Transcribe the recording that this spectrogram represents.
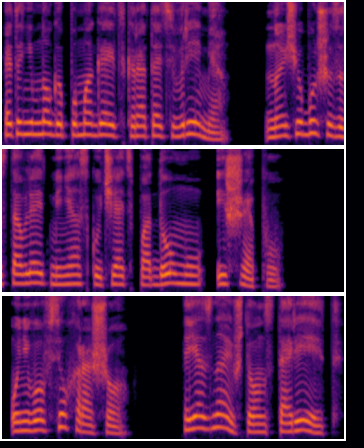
Это немного помогает скоротать время, но еще больше заставляет меня скучать по дому и шепу. У него все хорошо. Я знаю, что он стареет,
